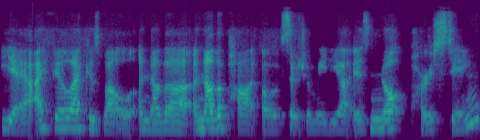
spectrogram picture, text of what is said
Yeah, I feel like as well, another another part of social media is not posting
